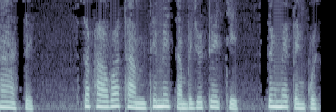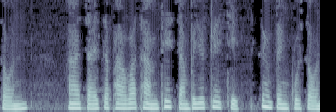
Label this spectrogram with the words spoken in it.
ห้าสิบสภาวธรรมที่ไม่สัมปยุตด้วยจิต ซึ่งไม่เป็นกุศล อาศัยสภาวธรรมที่สัมปยุทธ์ด้วยจิต ซึ่งเป็นกุศล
